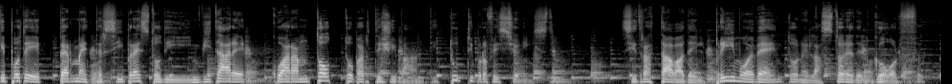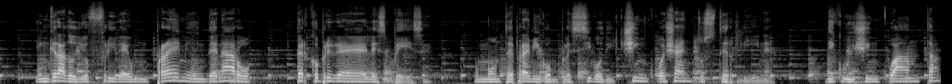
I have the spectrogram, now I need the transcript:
che poté permettersi presto di invitare 48 partecipanti, tutti professionisti. Si trattava del primo evento nella storia del golf in grado di offrire un premio in denaro per coprire le spese, un montepremi complessivo di 500 sterline, di cui 50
